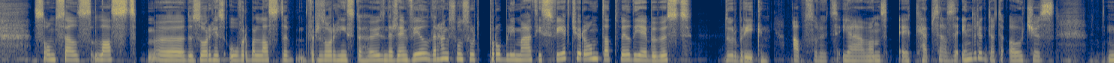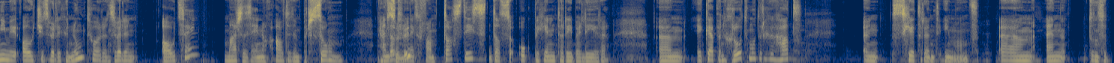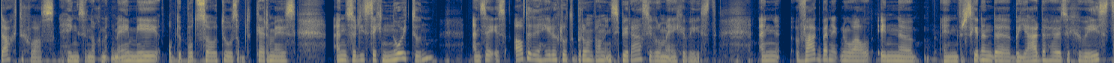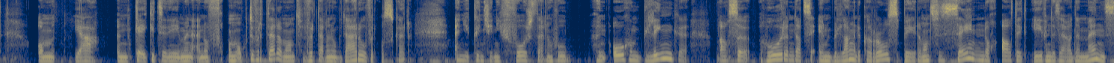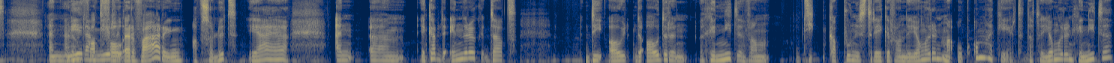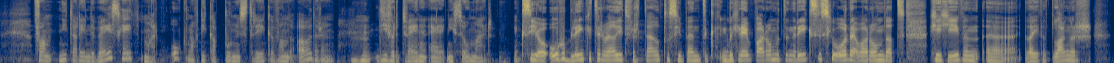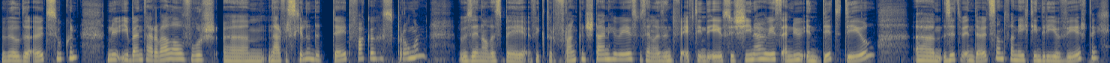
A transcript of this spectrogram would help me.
soms zelfs last. Uh, de zorg is overbelast, de verzorgingstehuizen. Er, zijn veel, er hangt zo'n soort problematisch sfeertje rond. Dat wilde jij bewust doorbreken. Absoluut, ja, want ik heb zelfs de indruk dat de oudjes niet meer oudjes willen genoemd worden. Ze willen oud zijn, maar ze zijn nog altijd een persoon. En dat vind ik fantastisch, dat ze ook beginnen te rebelleren. Um, ik heb een grootmoeder gehad, een schitterend iemand. Um, en toen ze 80 was, ging ze nog met mij mee op de botsauto's, op de kermis. En ze liet zich nooit doen. En zij is altijd een hele grote bron van inspiratie voor mij geweest. En vaak ben ik nu al in, uh, in verschillende bejaardenhuizen geweest om ja, een kijkje te nemen en of, om ook te vertellen, want we vertellen ook daarover Oscar. En je kunt je niet voorstellen hoe hun ogen blinken als ze horen dat ze een belangrijke rol spelen. Want ze zijn nog altijd even dezelfde mens. En, en meer en meer. vol ervaring. Absoluut, ja, ja. En um, ik heb de indruk dat die de ouderen genieten van die kapoenenstreken van de jongeren, maar ook omgekeerd. Dat de jongeren genieten van niet alleen de wijsheid, maar ook nog die kapoenenstreken van de ouderen. Mhm. Die verdwijnen eigenlijk niet zomaar. Ik zie jouw ogen blinken terwijl je het vertelt, dus je bent, ik, begrijp waarom het een reeks is geworden en waarom dat gegeven, uh, dat je dat langer wilde uitzoeken. Nu, je bent daar wel al voor um, naar verschillende tijdvakken gesprongen. We zijn al eens bij Victor Frankenstein geweest, we zijn al eens in het 15e eeuwse China geweest en nu in dit deel um, zitten we in Duitsland van 1943.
